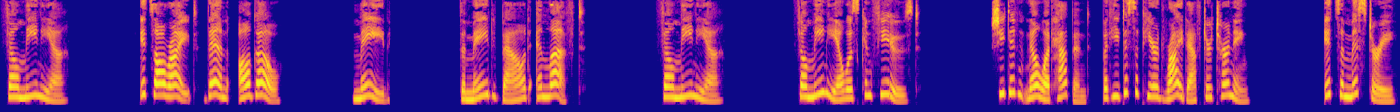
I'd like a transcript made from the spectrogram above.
Felmenia. It's all right, then, I'll go. Maid. The maid bowed and left. Felmenia. Felmenia was confused. She didn't know what happened, but he disappeared right after turning. It's a mystery.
